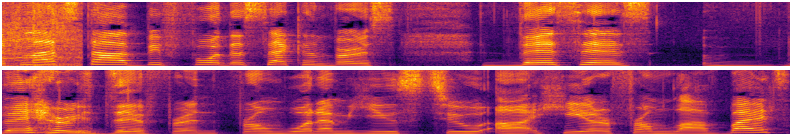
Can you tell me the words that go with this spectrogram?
Right, let's start before the second verse. This is very different from what I'm used to uh, hear from Love Bites,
